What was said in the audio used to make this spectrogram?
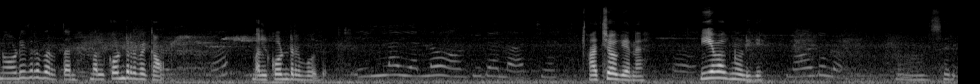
ನೋಡಿದ್ರೆ ಬರ್ತಾನೆ ಮಲ್ಕೊಂಡಿರ್ಬೇಕವ. ಮಲ್ಕೊಂಡಿರ್ಬೋದು. ಆಚೆ ಹೋಗ್ಯಾನ? ನೀ ಯಾವಾಗ ನೋಡಿದೆ? ಹ್ಞೂ ಸರಿ.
